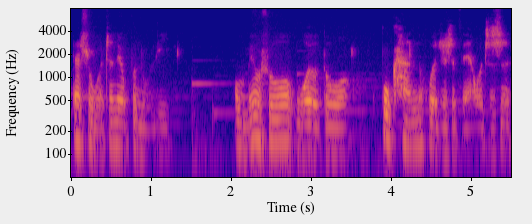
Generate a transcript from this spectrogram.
但是我真的又不努力。我没有说我有多不堪或者是怎样，我只是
